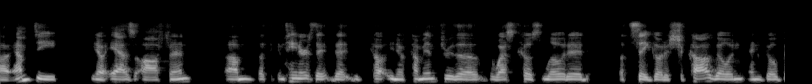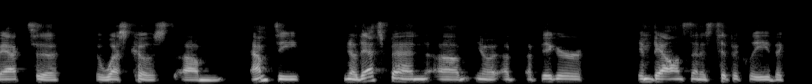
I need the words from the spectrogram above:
uh, empty, you know, as often. Um, but the containers that, that, you know, come in through the, the West Coast loaded, let's say go to Chicago and, and go back to the West Coast, um, empty, you know, that's been, um, you know, a, a bigger imbalance than is typically the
